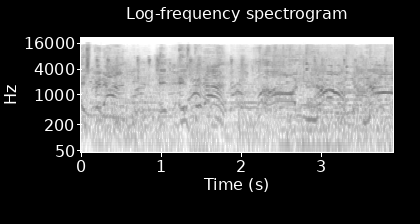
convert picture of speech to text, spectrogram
Esperad. Eh, esperad. ¡Oh, no! ¡No!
